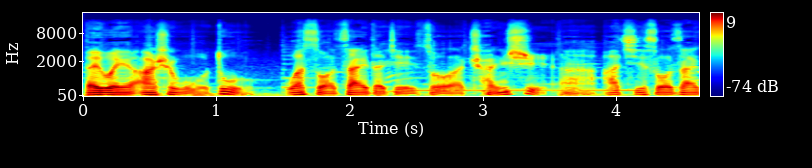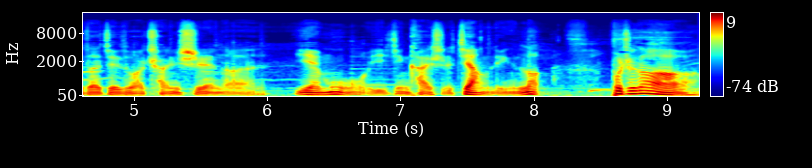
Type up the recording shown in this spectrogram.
北纬二十五度，我所在的这座城市啊，阿奇所在的这座城市呢，夜幕已经开始降临了。不知道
